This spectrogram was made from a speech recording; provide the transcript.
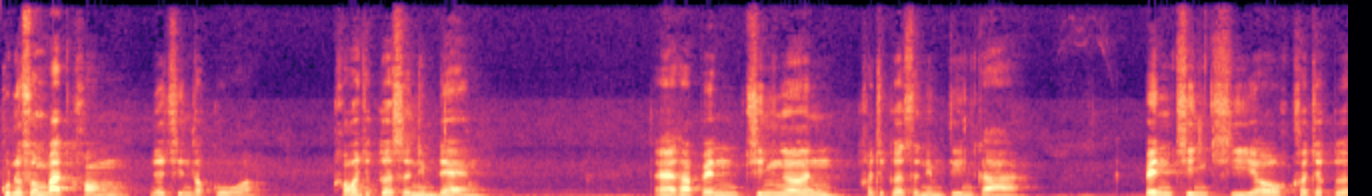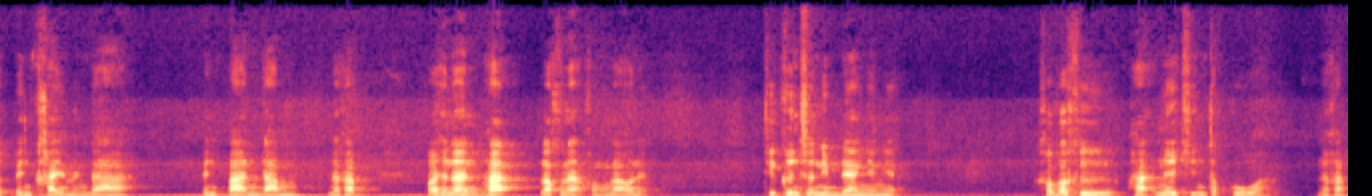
คุณสมบัติของเนื้อชินตะกัวเขาก็จะเกิดสนิมแดง แต่ถ้าเป็นชินเงินเขาจะเกิดสนิมตีนกา เป็นชินเขียวเขาจะเกิดเป็นไข่แมงดา เป็นปานดำนะครับ เพราะฉะนั้นพระลักษณะของเราเนี่ยที่ขึ้นสนิมแดงอย่างเนี้ย เขาก็คือพระเนื้อชินตะกัวนะครับ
